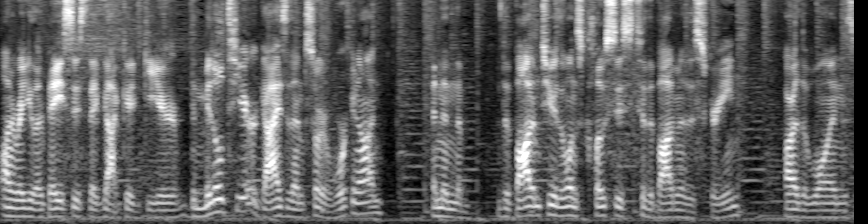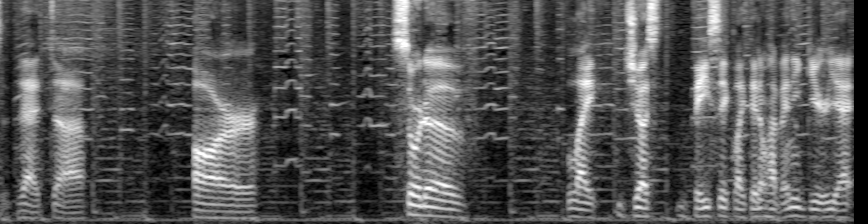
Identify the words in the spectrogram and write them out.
on a regular basis. They've got good gear. The middle tier are guys that I'm sort of working on, and then the the bottom tier, the ones closest to the bottom of the screen, are the ones that uh, are sort of like just basic, like they don't have any gear yet.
